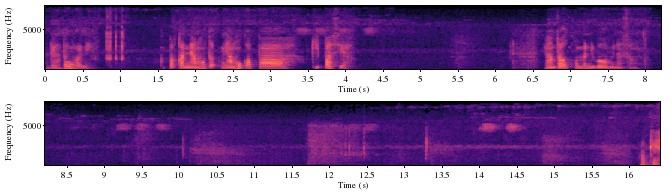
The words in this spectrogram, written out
Ada yang tahu nggak nih? Kepakan nyamuk nyamuk apa kipas ya? Yang tahu komen di bawah minasang. Oke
